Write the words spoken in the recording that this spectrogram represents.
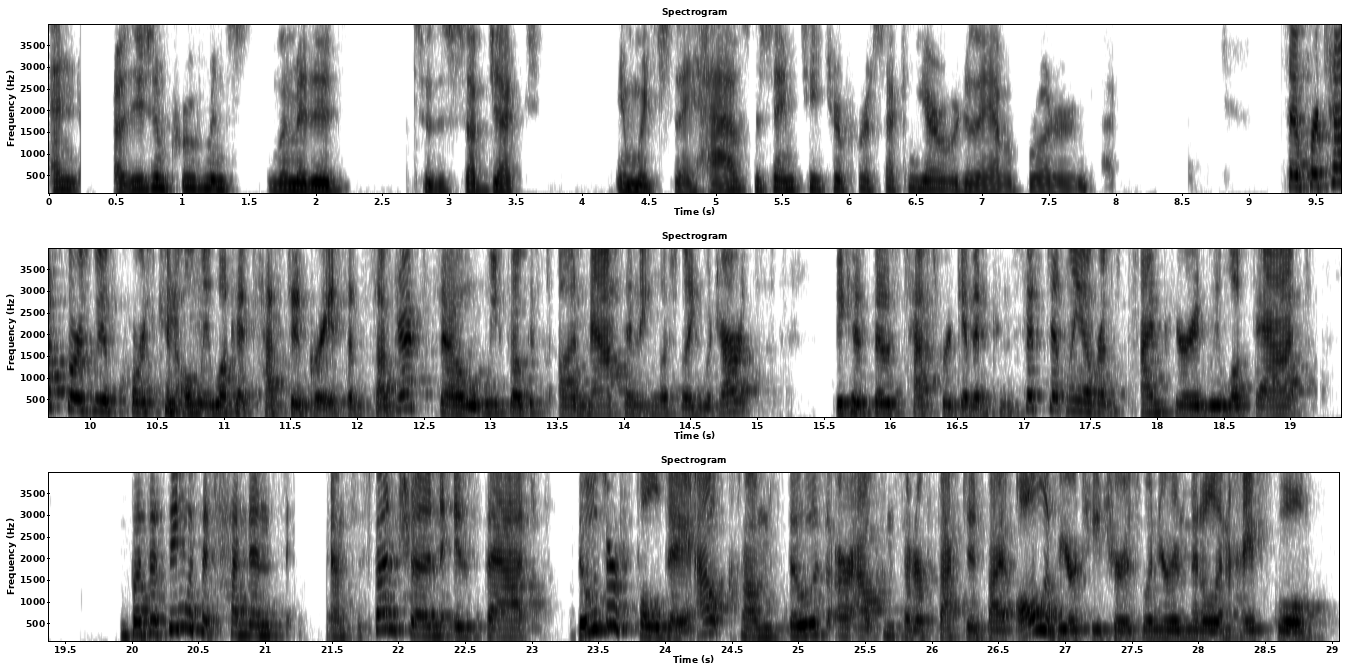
And are these improvements limited to the subject in which they have the same teacher for a second year, or do they have a broader impact? So for test scores, we of course can only look at tested grades and subjects. So we focused on math and English language arts because those tests were given consistently over the time period we looked at. But the thing with attendance and suspension is that those are full day outcomes. Those are outcomes that are affected by all of your teachers when you're in middle and high school.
